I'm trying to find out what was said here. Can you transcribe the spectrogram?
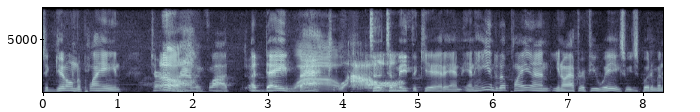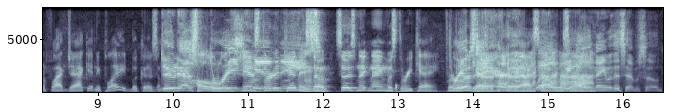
to get on the plane, turn Oh. around and fly a day back to, to meet the kid. And and he ended up playing. You know, after a few weeks, we just put him in a flak jacket and he played because I Dude mean, has three. he has three kidneys. So so his nickname was 3K for the Three rest of the year. Yeah, well, it was, we know uh, the name of this episode.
